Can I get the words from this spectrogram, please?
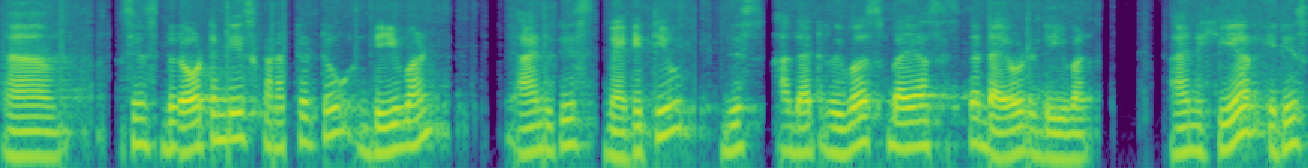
um, since dot end is connected to D1 and it is negative, this uh, that reverse bias is the diode D1 and here it is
